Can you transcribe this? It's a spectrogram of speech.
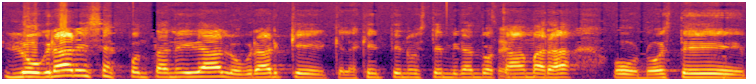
lograr esa espontaneidad, lograr que, la gente no esté mirando a cámara o no esté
